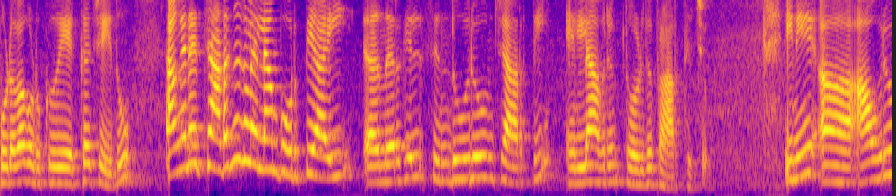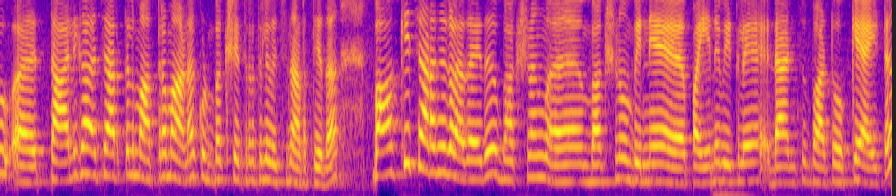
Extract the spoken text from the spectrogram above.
പുടവ കൊടുക്കുകയൊക്കെ ചെയ്തു. അങ്ങനെ ചടങ്ങുകളെല്ലാം പൂർത്തിയായി. നെറുകിൽ സിന്ദൂരവും ചാർത്തി എല്ലാവരും തൊഴുതു പ്രാർത്ഥിച്ചു. ഇനി ആ, ഒരു താലിക ചാർത്തൽ മാത്രമാണ് കുടുംബക്ഷേത്രത്തിൽ വെച്ച് നടത്തിയത്. ബാക്കി ചടങ്ങുകൾ അതായത് ഭക്ഷണം ഭക്ഷണവും പിന്നെ പയ്യന്റെ വീട്ടിലെ ഡാൻസും പാട്ടും ഒക്കെ ആയിട്ട്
